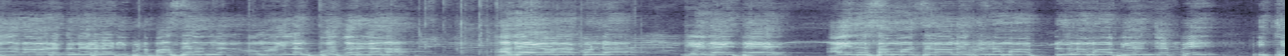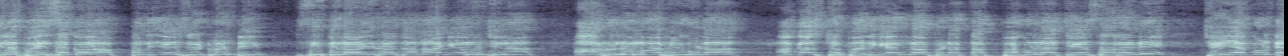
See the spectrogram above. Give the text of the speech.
చాలా వరకు నెరవేరి ఇప్పుడు బస్సు అందరూ మహిళలు పోతారు కదా. అదే కాకుండా ఏదైతే ఐదు సంవత్సరాలు రుణమాఫీ రుణమాఫీ అని చెప్పి ఇచ్చిన పైసకు అప్పులు చేసినటువంటి స్థితిలో ఈరోజు అలాగే ఉంచిన ఆ రుణమాఫీ కూడా ఆగస్టు పదిహేను లోపల తప్పకుండా చేస్తారని చెయ్యకుంటే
